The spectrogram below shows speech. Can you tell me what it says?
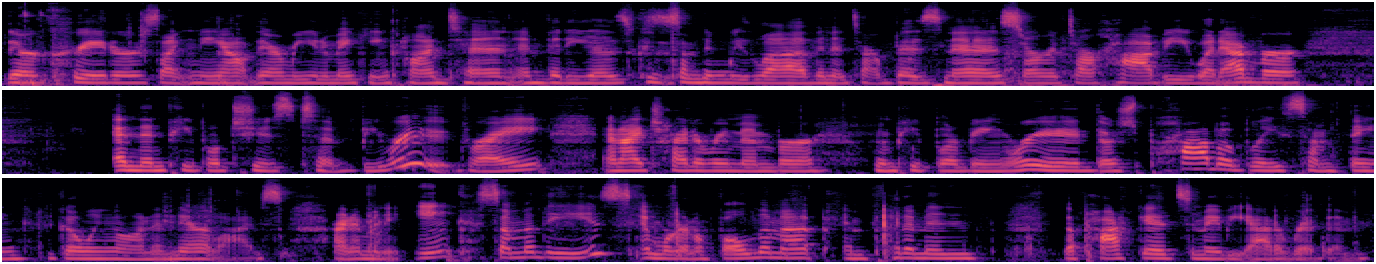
there are creators like me out there, you know, making content and videos because it's something we love and it's our business or it's our hobby, whatever. And then people choose to be rude, right? And I try to remember when people are being rude, there's probably something going on in their lives. All right, I'm going to ink some of these and we're going to fold them up and put them in the pockets and maybe add a ribbon.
